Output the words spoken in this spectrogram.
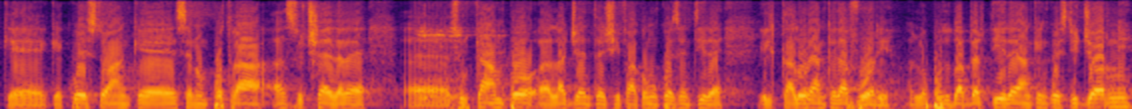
che, che questo anche se non potrà eh, succedere eh, sul campo, eh, la gente ci fa comunque sentire il calore anche da fuori, l'ho potuto avvertire anche in questi giorni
